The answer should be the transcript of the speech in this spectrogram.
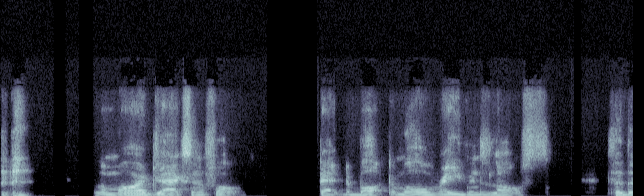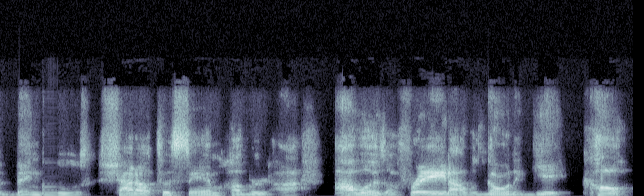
Lamar Jackson fault that the Baltimore Ravens lost to the Bengals. Shout out to Sam Hubbard. I I was afraid I was going to get caught.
